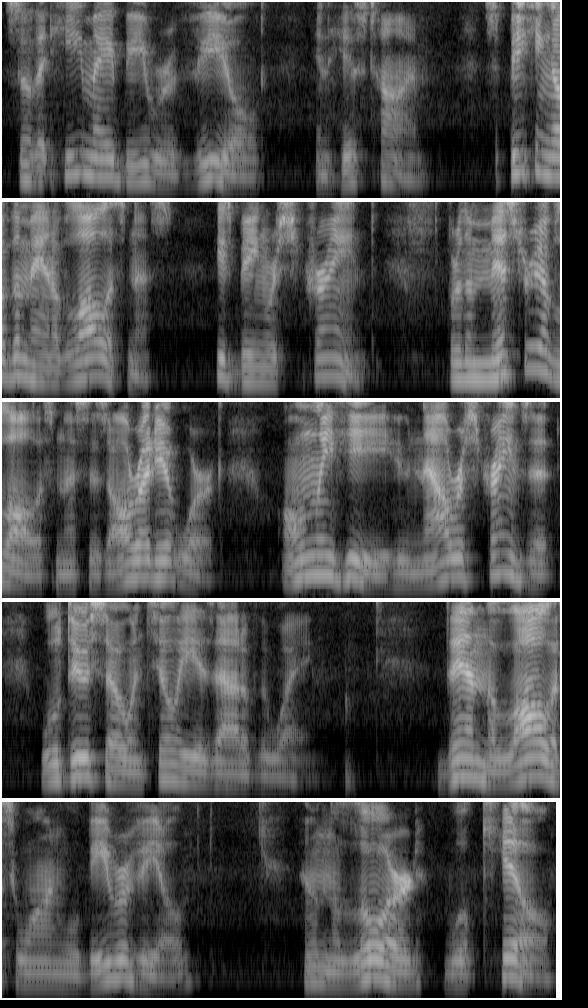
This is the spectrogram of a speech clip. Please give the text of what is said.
so that he may be revealed in his time. Speaking of the man of lawlessness, he's being restrained. For the mystery of lawlessness is already at work. Only he who now restrains it will do so until he is out of the way. Then the lawless one will be revealed, whom the Lord will kill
